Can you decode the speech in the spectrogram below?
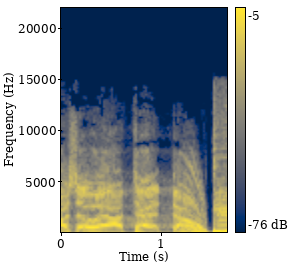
Watch the way I tear it down.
